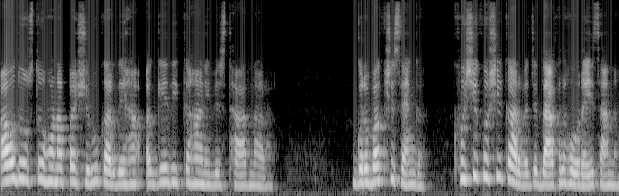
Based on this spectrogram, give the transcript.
ਆਓ ਦੋਸਤੋ, ਹੁਣ ਆਪਾਂ ਸ਼ੁਰੂ ਕਰਦੇ ਹਾਂ ਅੱਗੇ ਦੀ ਕਹਾਣੀ ਵਿਸਥਾਰ ਨਾਲ। ਗੁਰਬਖਸ਼ ਸਿੰਘ ਖੁਸ਼ੀ-ਖੁਸ਼ੀ ਘਰ ਵਿੱਚ ਦਾਖਲ ਹੋ ਰਹੇ ਸਨ।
